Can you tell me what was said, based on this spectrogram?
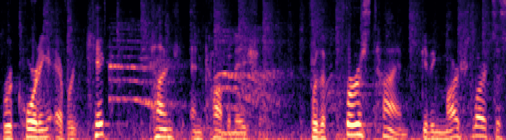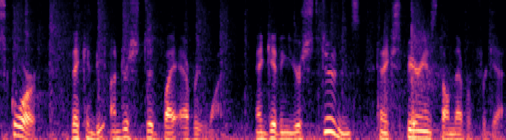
recording every kick, punch, and combination. For the first time, giving martial arts a score that can be understood by everyone, and giving your students an experience they'll never forget.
